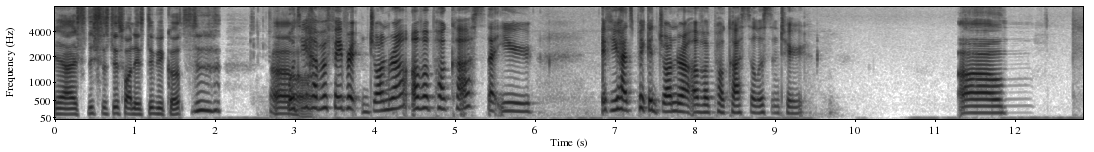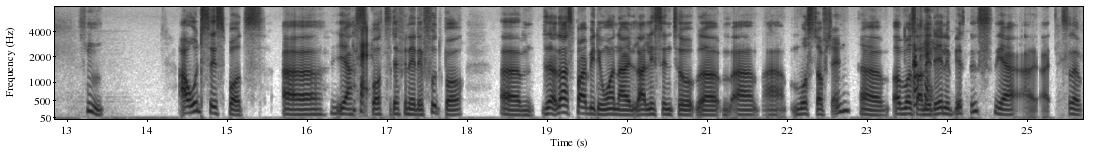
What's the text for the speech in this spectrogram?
yeah, this is this one is difficult. uh, well, do you have a favorite genre of a podcast that you, if you had to pick a genre of a podcast to listen to? Um, hmm, I would say sports. Uh, yeah, okay. sports definitely football. Um, th- that's probably the one I, I listen to um, um uh, most often, uh, almost okay. on a daily basis. Yeah, I, I sort of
